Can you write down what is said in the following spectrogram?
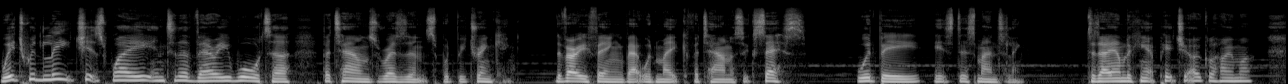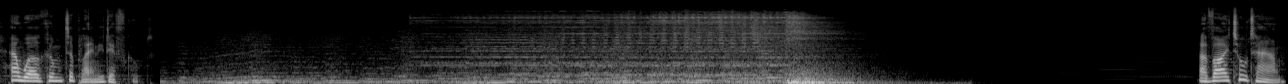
which would leach its way into the very water the town's residents would be drinking. The very thing that would make the town a success would be its dismantling. Today I'm looking at Picher, Oklahoma, and welcome to Plainly Difficult. A vital town.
